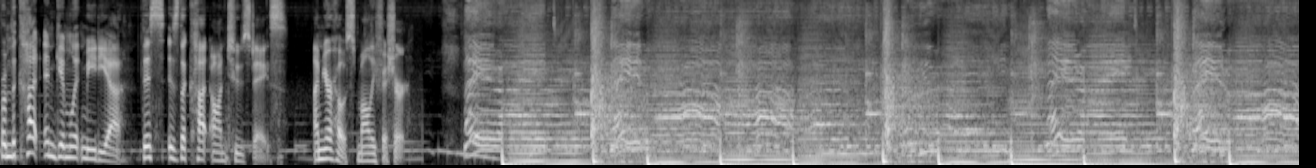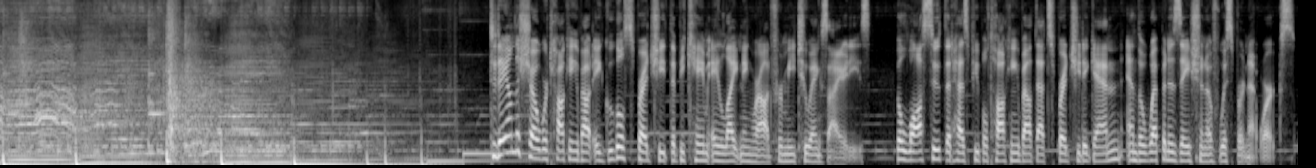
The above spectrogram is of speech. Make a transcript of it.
From the Cut and Gimlet Media, this is The Cut on Tuesdays. I'm your host, Molly Fischer. Today on the show, we're talking about a Google spreadsheet that became a lightning rod for Me Too anxieties, the lawsuit that has people talking about that spreadsheet again, and the weaponization of whisper networks.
